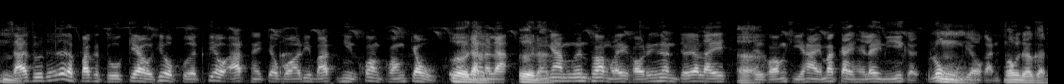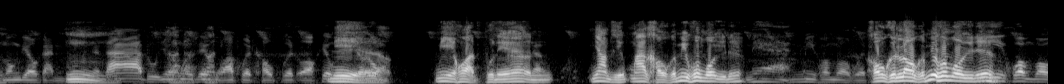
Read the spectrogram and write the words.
อืมสาธุเด้อปากประตูแก้วเที่ยวเปิดเที่ยวอัดให้เจ้าบริบัติหินข้องของเจ้าเออนั่นนั่นล่ะเออนั่นงามเงินท่องไรเขาได้เงินเจ้าอะไรเออเออของสีหายมาไกลให้ไรนี้ก็ลงอืมเดียวกันมองเดียวกันมองเดียวกันอืมสาธุโยมนั่นเสียนั่นหัวเปิดเขาเปิดออกเที่ยวนี่เที่ยวลงแหละมีหอดผู้นี้ย่ามสิมาเขาก็มีความบอกอยู่เด้อแม่นมี ความบอกเบิดเขาขึ้นเล่าก็มีความบอกอยู่เด้อมีความบอก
